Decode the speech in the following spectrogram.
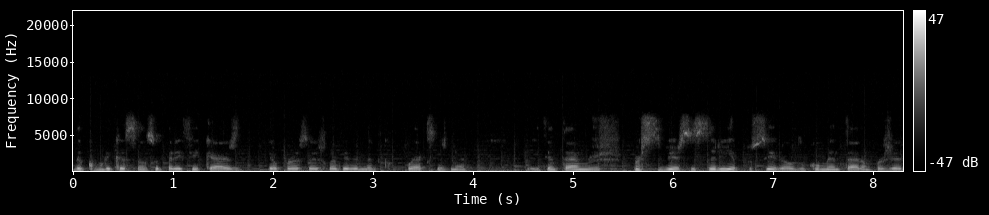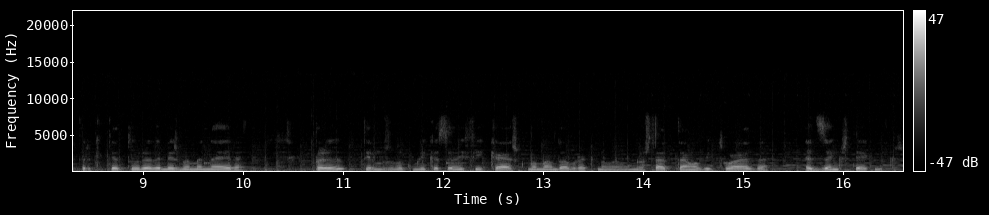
de comunicação super eficaz de operações relativamente complexas, né, e tentamos perceber se seria possível documentar um projeto de arquitetura da mesma maneira para termos uma comunicação eficaz com uma mão de obra que não, não está tão habituada a desenhos técnicos.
